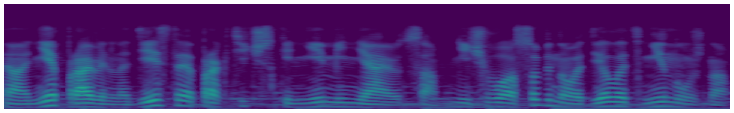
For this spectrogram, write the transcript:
а, неправильно. Действия практически не меняются. Ничего особенного делать не нужно.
